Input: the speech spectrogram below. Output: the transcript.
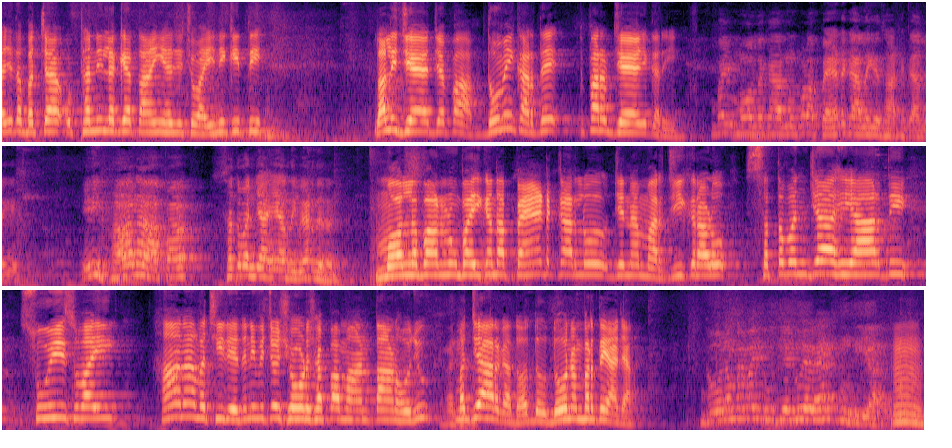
ਹਜੇ ਤਾਂ ਬੱਚਾ ਉੱਠਣ ਨਹੀਂ ਲੱਗਿਆ ਤਾਂ ਹੀ ਹਜੇ ਚਵਾਈ ਨਹੀਂ ਕੀਤੀ। ਲਾਲੀ ਜਾਇਜ਼ ਜਪਾ ਦੋਵੇਂ ਕਰਦੇ ਪਰ ਜਾਇਜ਼ ਕਰੀ। ਭਾਈ ਮੁੱਲ ਨੂੰ ਭਲਾ 65 ਕਰ ਲਈਏ 60 ਕਰ ਲਈਏ। ਇਹਦੀ ਹਾਂ ਨਾ ਆਪਾਂ 57000 ਦੀ ਵੇੜ ਦੇ ਦਾਂਗੇ। ਮੁੱਲ ਬਣ ਨੂੰ ਬਾਈ ਕਹਿੰਦਾ 65 ਕਰ ਲੋ ਜਿੰਨਾ ਮਰਜ਼ੀ ਕਰਾ ਲੋ 57000 ਦੀ ਸੂਈ ਸਵਾਈ ਹਾਂ ਨਾ ਵੱਛੀ ਦੇ ਦੇਣੀ ਵਿੱਚੋਂ ਛੋੜ ਛੱਪਾ ਮਾਨ ਤਾਨ ਹੋ ਜੂ। ਮੱਝਾਂ ਵਰਗਾ ਦੁੱਧ। ਦੋ ਨੰਬਰ ਤੇ ਆ ਜਾ। ਦੋ ਨੰਬਰ ਭਾਈ ਦੂਜੇ ਸੂਏ ਵੇੜ ਹੁੰਦੀ ਆ। ਹੂੰ।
